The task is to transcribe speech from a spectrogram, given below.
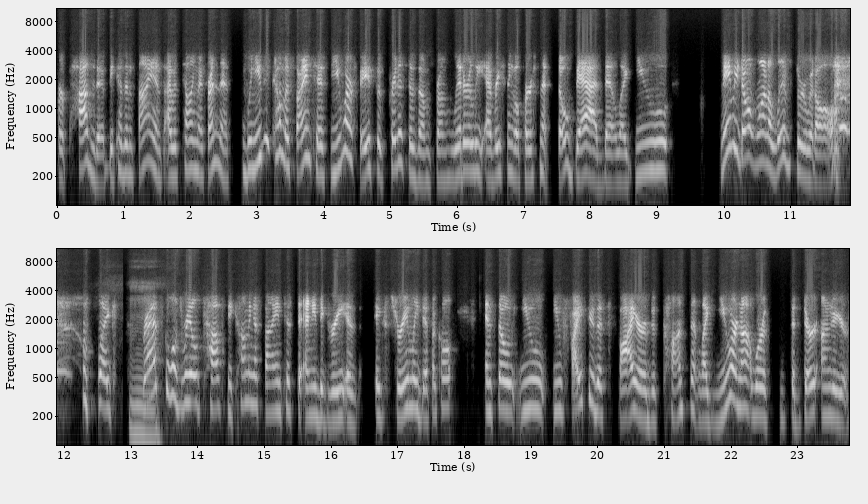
or positive, because in science, I was telling my friend this when you become a scientist, you are faced with criticism from literally every single person that's so bad that like you maybe don't want to live through it all. like mm. grad school is real tough. Becoming a scientist to any degree is extremely difficult. And so you you fight through this fire of just constant like you are not worth the dirt under your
